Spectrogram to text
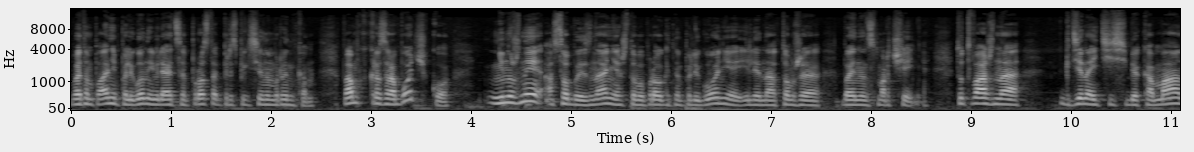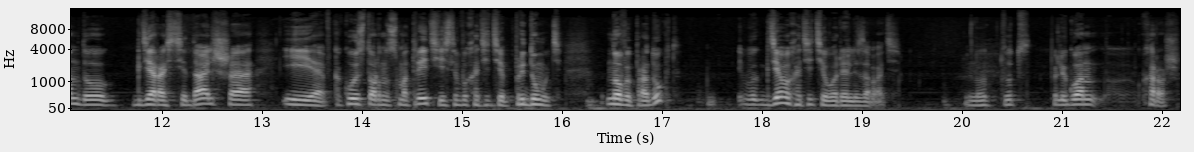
в этом плане Polygon является просто перспективным рынком. Вам, как разработчику, не нужны особые знания, чтобы прогать на полигоне или на том же Binance Smart Chain. Тут важно, где найти себе команду, где расти дальше и в какую сторону смотреть, если вы хотите придумать новый продукт, где вы хотите его реализовать. Ну, тут полигон хорош.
